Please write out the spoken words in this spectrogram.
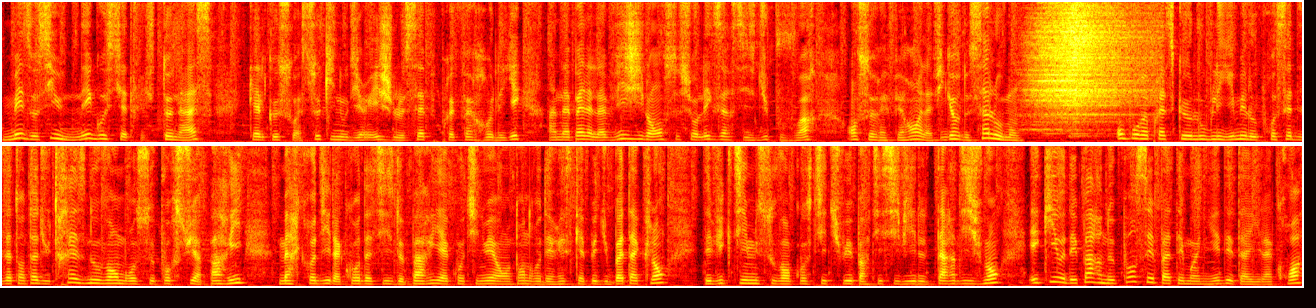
mais aussi une négociatrice tenace. Quels que soient ceux qui nous dirigent, le CEP préfère relayer un appel à la vigilance sur l'exercice du pouvoir en se référant à la figure de Salomon. On pourrait presque l'oublier, mais le procès des attentats du 13 novembre se poursuit à Paris. Mercredi, la cour d'assises de Paris a continué à entendre des rescapés du Bataclan, des victimes souvent constituées partie civile tardivement et qui au départ ne pensaient pas témoigner, détaille la Croix.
